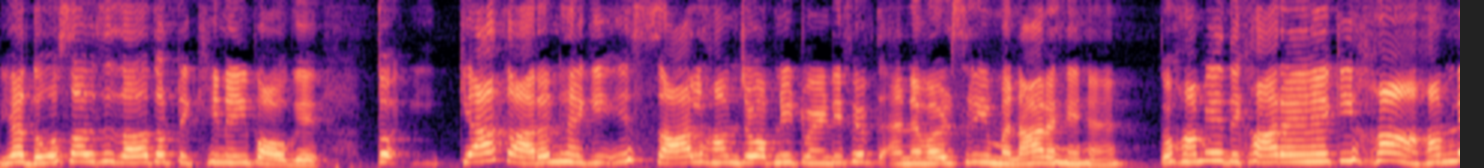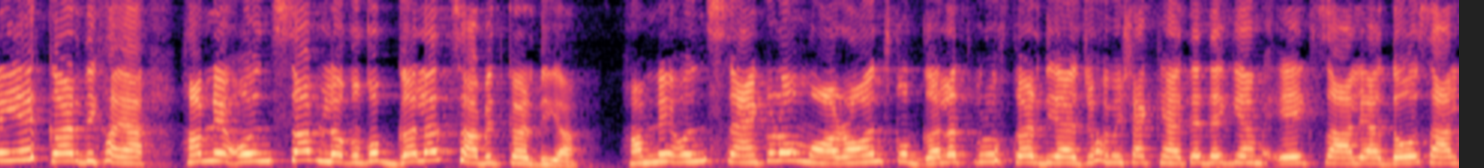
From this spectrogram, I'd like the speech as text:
या दो साल से ज़्यादा तो टिक ही नहीं पाओगे। तो क्या कारण है कि इस साल हम जब अपनी ट्वेंटी फिफ्थ एनिवर्सरी मना रहे हैं तो हम ये दिखा रहे हैं कि हाँ हमने ये कर दिखाया। हमने उन सब लोगों को गलत साबित कर दिया। हमने उन सैकड़ों मॉरॉन्स को गलत प्रूफ कर दिया जो हमेशा कहते थे कि हम एक साल या दो साल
